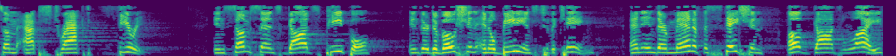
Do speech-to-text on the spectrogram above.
some abstract theory. In some sense, God's people, in their devotion and obedience to the king, and in their manifestation of God's life,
